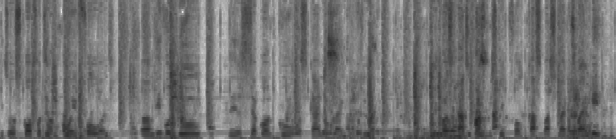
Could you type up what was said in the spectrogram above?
it was comfortable going forward. Um, even though the second goal was kind of like because that be a mistake from Kasper Schmeichel. I mean,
